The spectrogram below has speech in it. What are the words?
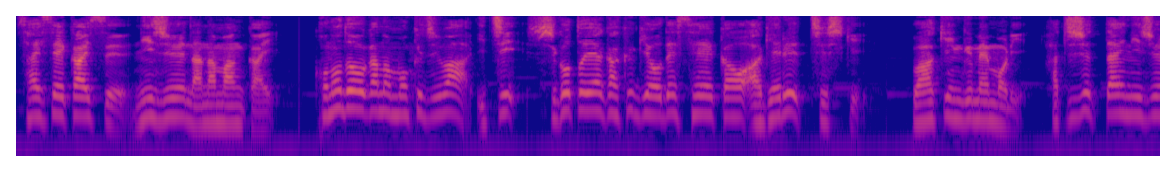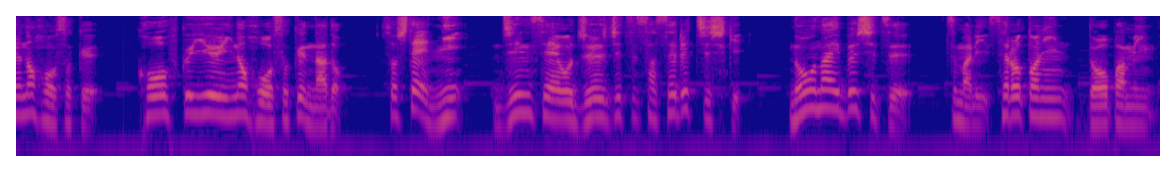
再生回数27万回。この動画の目次は1、仕事や学業で成果を上げる知識。ワーキングメモリ80対20の法則。幸福優位の法則など。そして2、人生を充実させる知識。脳内物質、つまりセロトニン、ドーパミン、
